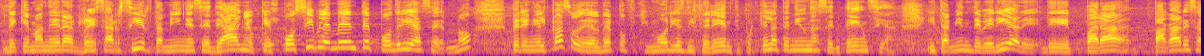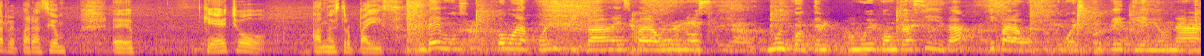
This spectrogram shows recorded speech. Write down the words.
De qué manera resarcir también ese daño que posiblemente podría ser, ¿no? Pero en el caso de Alberto Fujimori es diferente porque él ha tenido una sentencia y también debería de, pagar esa reparación. Eh, que ha hecho a nuestro país. Vemos cómo la política es para unos eh, muy, muy complacida y para otros pues porque tiene una,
